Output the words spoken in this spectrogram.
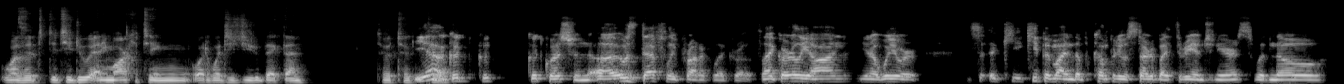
was it did you do any marketing? What what did you do back then to, to yeah to... good good good question. Uh, it was definitely product led growth. Like early on you know we were keep in mind the company was started by three engineers with no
